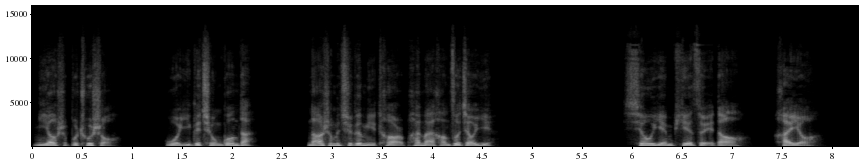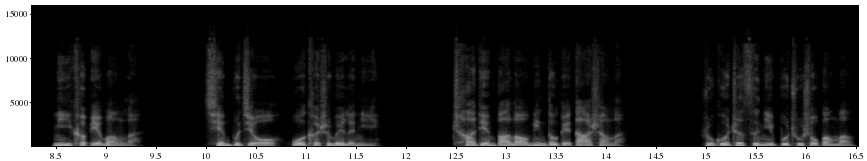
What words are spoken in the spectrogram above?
你要是不出手，我一个穷光蛋，拿什么去跟米特尔拍卖行做交易？”萧炎撇嘴道：“还有，你可别忘了，前不久我可是为了你。”差点把老命都给搭上了，如果这次你不出手帮忙，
